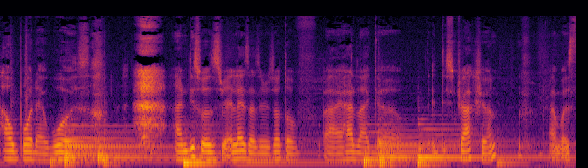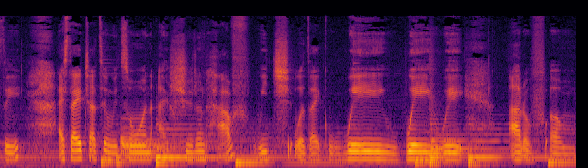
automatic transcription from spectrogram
how bored I was. and this was realized as a result of I had like a, a distraction, I must say. I started chatting with someone I shouldn't have, which was like way, way, way out of um,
